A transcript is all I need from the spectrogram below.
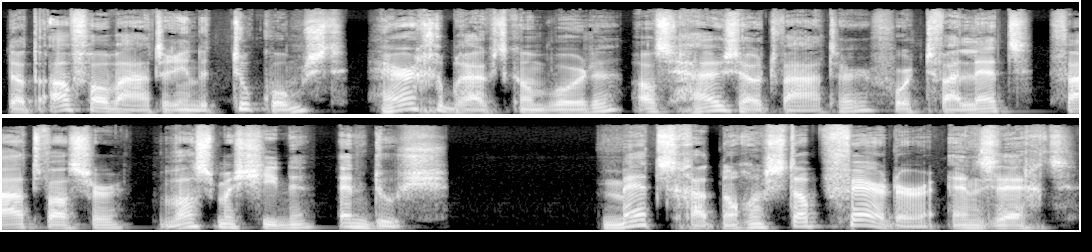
dat afvalwater in de toekomst hergebruikt kan worden als huishoudwater voor toilet, vaatwasser, wasmachine en douche. Metz gaat nog een stap verder en zegt:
